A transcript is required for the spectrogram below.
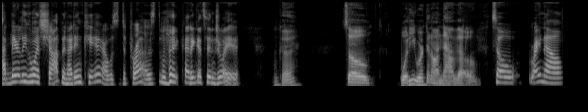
I barely even went shopping. I didn't care. I was depressed. Like I didn't get to enjoy it. Okay. So, what are you working on now, though? So right now,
